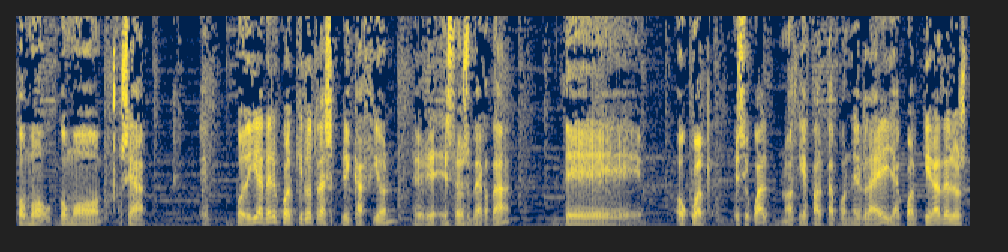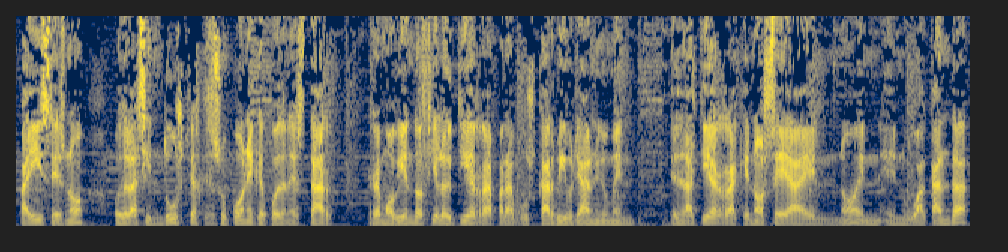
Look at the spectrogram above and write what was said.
Como, como, o sea, eh, podría haber cualquier otra explicación, eh, esto es verdad, de, o cual, es igual, no hacía falta ponerla a ella, cualquiera de los países, ¿no? O de las industrias que se supone que pueden estar removiendo cielo y tierra para buscar vibranium en, la tierra que no sea en, ¿no? En, en Wakanda,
